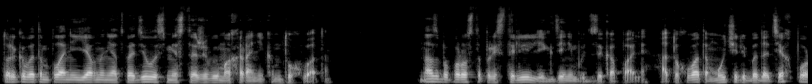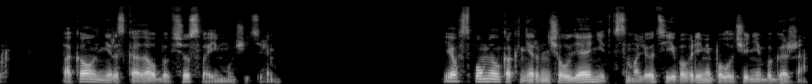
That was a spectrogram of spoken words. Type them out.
Только в этом плане явно не отводилось место живым охранникам Тухвата. Нас бы просто пристрелили и где-нибудь закопали, а Тухвата мучили бы до тех пор, пока он не рассказал бы все своим мучителям. Я вспомнил, как нервничал Леонид в самолете и во время получения багажа.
